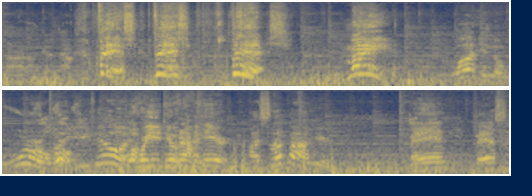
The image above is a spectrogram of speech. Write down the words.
Alright, I'm good now. Fish! Fish! Fish! Man! What in the world Whoa. are oh, you doing? What were you doing out here? I slept out here. Man, best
